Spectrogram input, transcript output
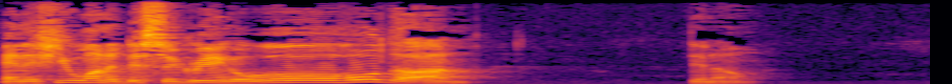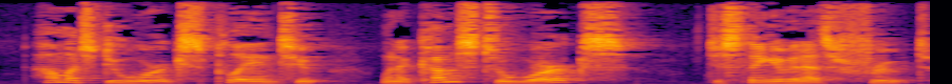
And if you want to disagree and go, oh, hold on, you know, how much do works play into, when it comes to works, just think of it as fruit,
